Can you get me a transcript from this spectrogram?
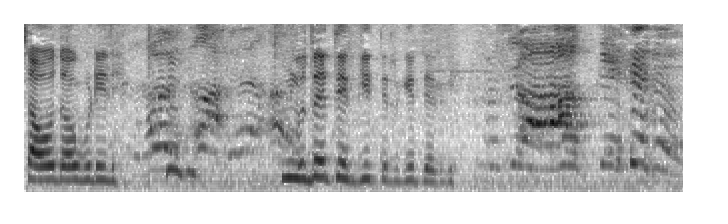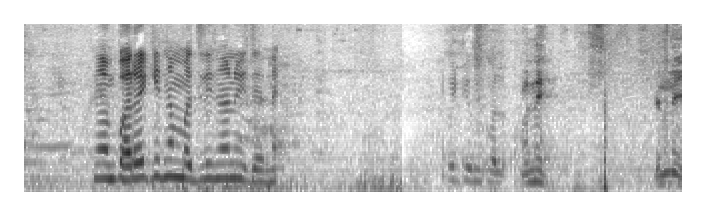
ಸೌದ್ ಹೋಗ್ಬಿಟ್ಟಿದೆ. ಮುದ್ದೆ ತಿರ್ಗಿ ತಿರ್ಗಿ ತಿರ್ಗಿ. ನಾನು ಬರೋಕ್ಕಿಂತ ಮೊದಲಿಂದನೂ ಇದ್ದೇನೆ ಇಟ್ಟಂಗೆ ಕೋಲು ಬನ್ನಿ. ಎಲ್ಲಿ?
